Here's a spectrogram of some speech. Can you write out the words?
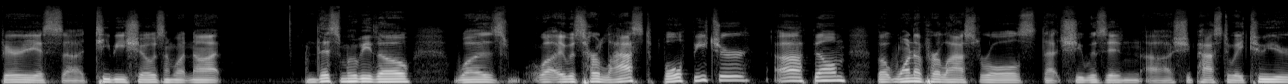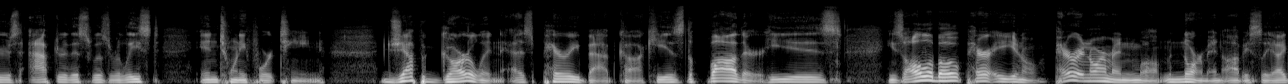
various uh, tv shows and whatnot. This movie though was well it was her last full feature uh, film but one of her last roles that she was in uh, she passed away two years after this was released in 2014 Jeff Garlin as Perry Babcock. He is the father. He is he's all about para, you know paranorman. Well, Norman, obviously. I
